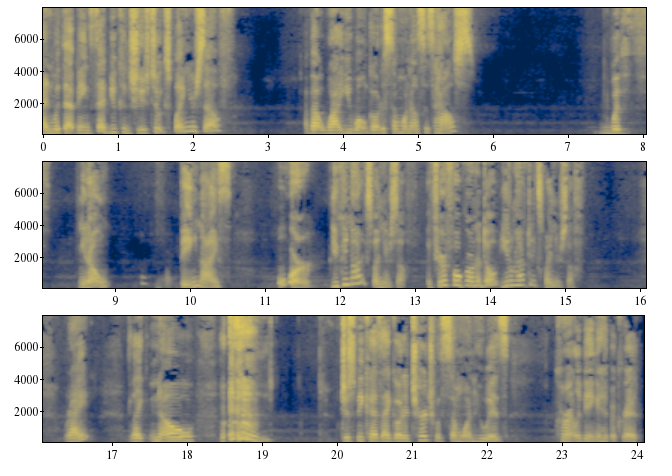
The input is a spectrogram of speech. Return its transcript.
And with that being said, you can choose to explain yourself about why you won't go to someone else's house with, you know, being nice, or you cannot explain yourself. If you're a full grown adult, you don't have to explain yourself. Right? Like, no, just because I go to church with someone who is currently being a hypocrite.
